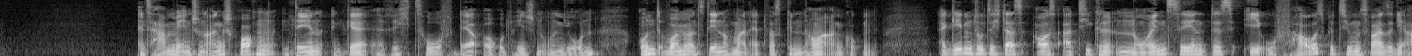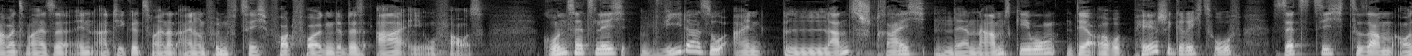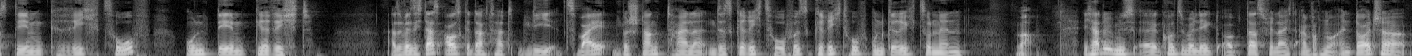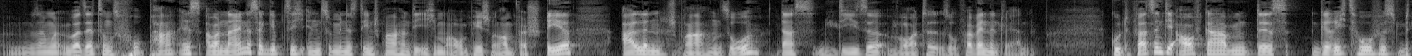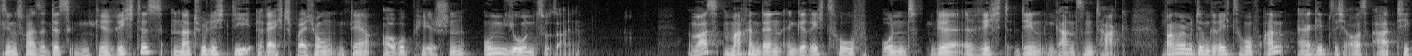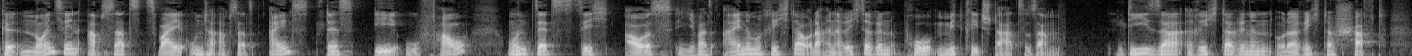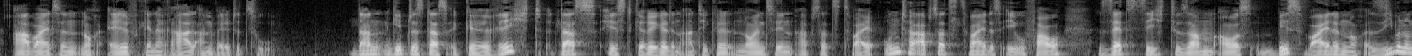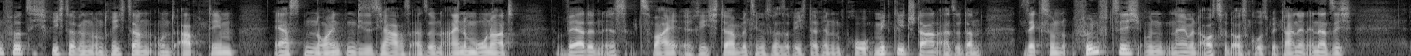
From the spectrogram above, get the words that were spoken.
Jetzt haben wir ihn schon angesprochen, den Gerichtshof der Europäischen Union und wollen wir uns den nochmal etwas genauer angucken. Ergeben tut sich das aus Artikel 19 des EUVs beziehungsweise die Arbeitsweise in Artikel 251 fortfolgende des AEUVs. Grundsätzlich wieder so ein Glanzstreich der Namensgebung. Der Europäische Gerichtshof setzt sich zusammen aus dem Gerichtshof und dem Gericht. Also wer sich das ausgedacht hat, die zwei Bestandteile des Gerichtshofes, Gerichtshof und Gericht zu nennen, ja. Ich hatte übrigens äh, kurz überlegt, ob das vielleicht einfach nur ein deutscher, sagen wir, Übersetzungsfauxpas ist, aber nein, es ergibt sich in zumindest den Sprachen, die ich im europäischen Raum verstehe, allen Sprachen so, dass diese Worte so verwendet werden. Gut, was sind die Aufgaben des Gerichtshofes bzw. des Gerichtes? Natürlich die Rechtsprechung der Europäischen Union zu sein. Was machen denn Gerichtshof und Gericht den ganzen Tag? Fangen wir mit dem Gerichtshof an. Er ergibt sich aus Artikel 19 Absatz 2 unter Absatz 1 des EUV und setzt sich aus jeweils einem Richter oder einer Richterin pro Mitgliedstaat zusammen. Dieser Richterinnen oder Richterschaft arbeiten noch elf Generalanwälte zu. Dann gibt es das Gericht, das ist geregelt in Artikel 19 Absatz 2 unter Absatz 2 des EUV, setzt sich zusammen aus bisweilen noch 47 Richterinnen und Richtern und ab dem 1.9. dieses Jahres, also in einem Monat, werden es zwei Richter bzw. Richterinnen pro Mitgliedstaat, also dann 56 und naja, mit Austritt aus Großbritannien ändert sich,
